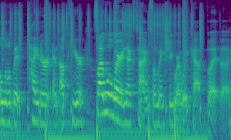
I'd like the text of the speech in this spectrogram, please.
a little bit tighter and up here. So I will wear it next time, so make sure you wear a wig cap, but uh.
